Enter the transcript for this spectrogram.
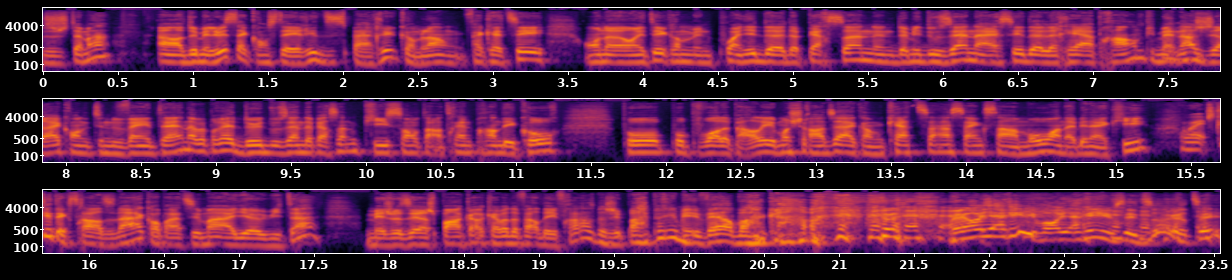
justement, en 2008, c'est considéré disparu comme langue. Fait que, tu sais, on a été comme une poignée de, personnes, une demi-douzaine à essayer de le réapprendre. Puis maintenant, mm-hmm. je dirais qu'on est une vingtaine, à peu près, deux douzaines de personnes qui sont en train de prendre des cours pour, pour pouvoir le parler. Moi, je suis rendu à comme 400, 500 mots en Abenaki, ce qui est extraordinaire comparativement à il y a huit ans. Mais je veux dire, je suis pas encore capable de faire des phrases, parce que j'ai pas appris mes verbes encore. mais on y arrive, on y arrive, c'est dur, tu sais.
